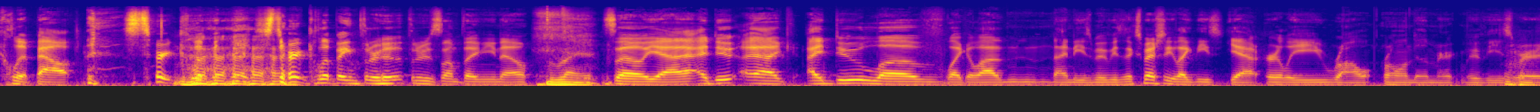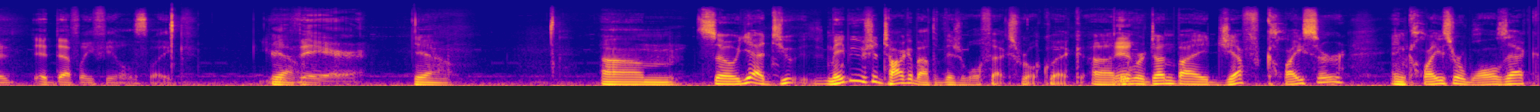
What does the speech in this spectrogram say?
clip out start clip, start clipping through through something, you know. Right. So yeah, I do I, like I do love like a lot of 90s movies, especially like these yeah, early Ro- Roland Emmerich movies where it, it definitely feels like you're Yeah. there. Yeah. Um, so yeah, do maybe we should talk about the visual effects real quick. Uh, They were done by Jeff Kleiser and Kleiser Walzak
